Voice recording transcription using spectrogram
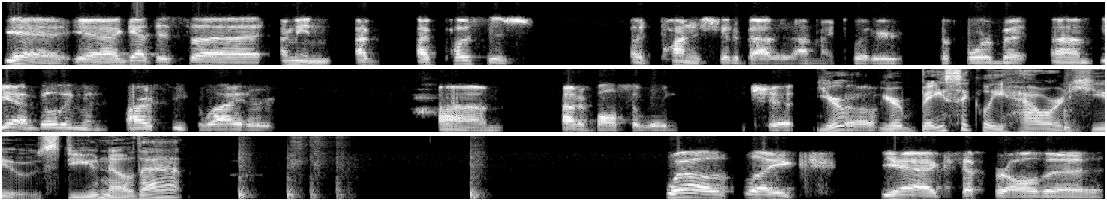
Yeah, yeah, I got this. Uh, I mean, I've I've posted a ton of shit about it on my Twitter before, but um, yeah, I'm building an RC glider um, out of balsa wood shit. You're so, you're basically Howard Hughes. Do you know that? well, like, yeah, except for all the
